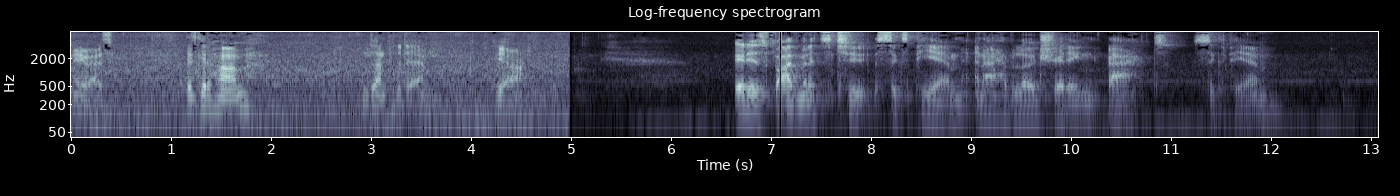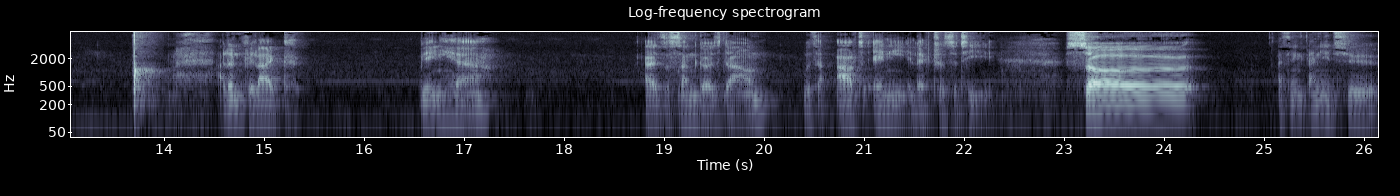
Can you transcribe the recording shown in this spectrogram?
Anyways, let's get home. I'm done for the day. Yeah. It is five minutes to 6 p.m. and I have load shedding at 6 p.m. I don't feel like being here as the sun goes down without any electricity. So I think I need to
